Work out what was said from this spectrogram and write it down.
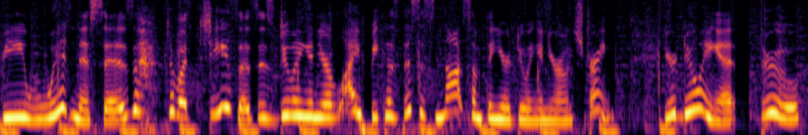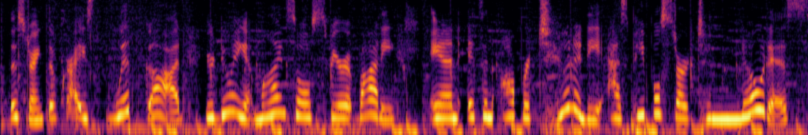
be witnesses to what Jesus is doing in your life because this is not something you're doing in your own strength you're doing it through the strength of Christ with God. You're doing it mind, soul, spirit, body. And it's an opportunity as people start to notice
